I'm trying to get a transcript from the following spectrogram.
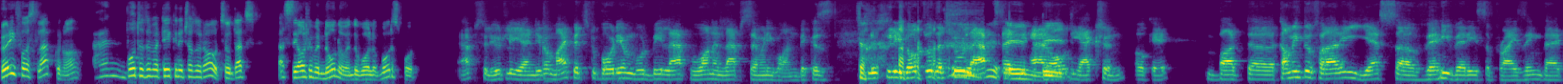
very first lap, Kunal, and both of them are taking each other out. So that's that's the ultimate no-no in the world of motorsport. Absolutely, and you know my pitch to podium would be lap one and lap seventy-one because literally go through the two laps that had all the action. Okay, but uh, coming to Ferrari, yes, uh, very very surprising that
